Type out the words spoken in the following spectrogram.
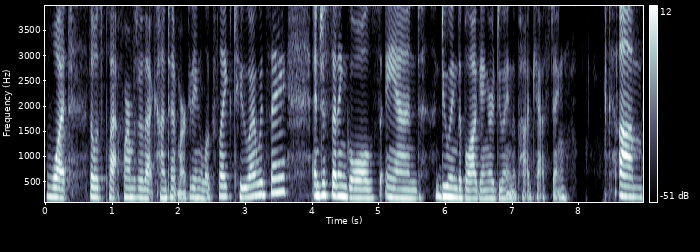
what those platforms or that content marketing looks like too i would say and just setting goals and doing the blogging or doing the podcasting um,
